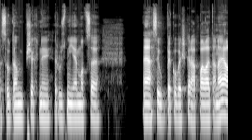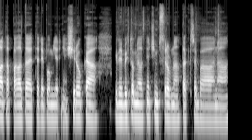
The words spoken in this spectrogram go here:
jsou tam všechny různé emoce, ne asi jako veškerá paleta, ne, ale ta paleta je tedy poměrně široká. Kdybych to měl s něčím srovnat, tak třeba na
